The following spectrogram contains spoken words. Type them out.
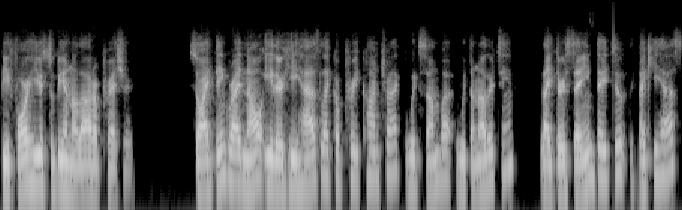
Before he used to be on a lot of pressure. So I think right now either he has like a pre-contract with somebody with another team, like they're saying they do, like he has,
